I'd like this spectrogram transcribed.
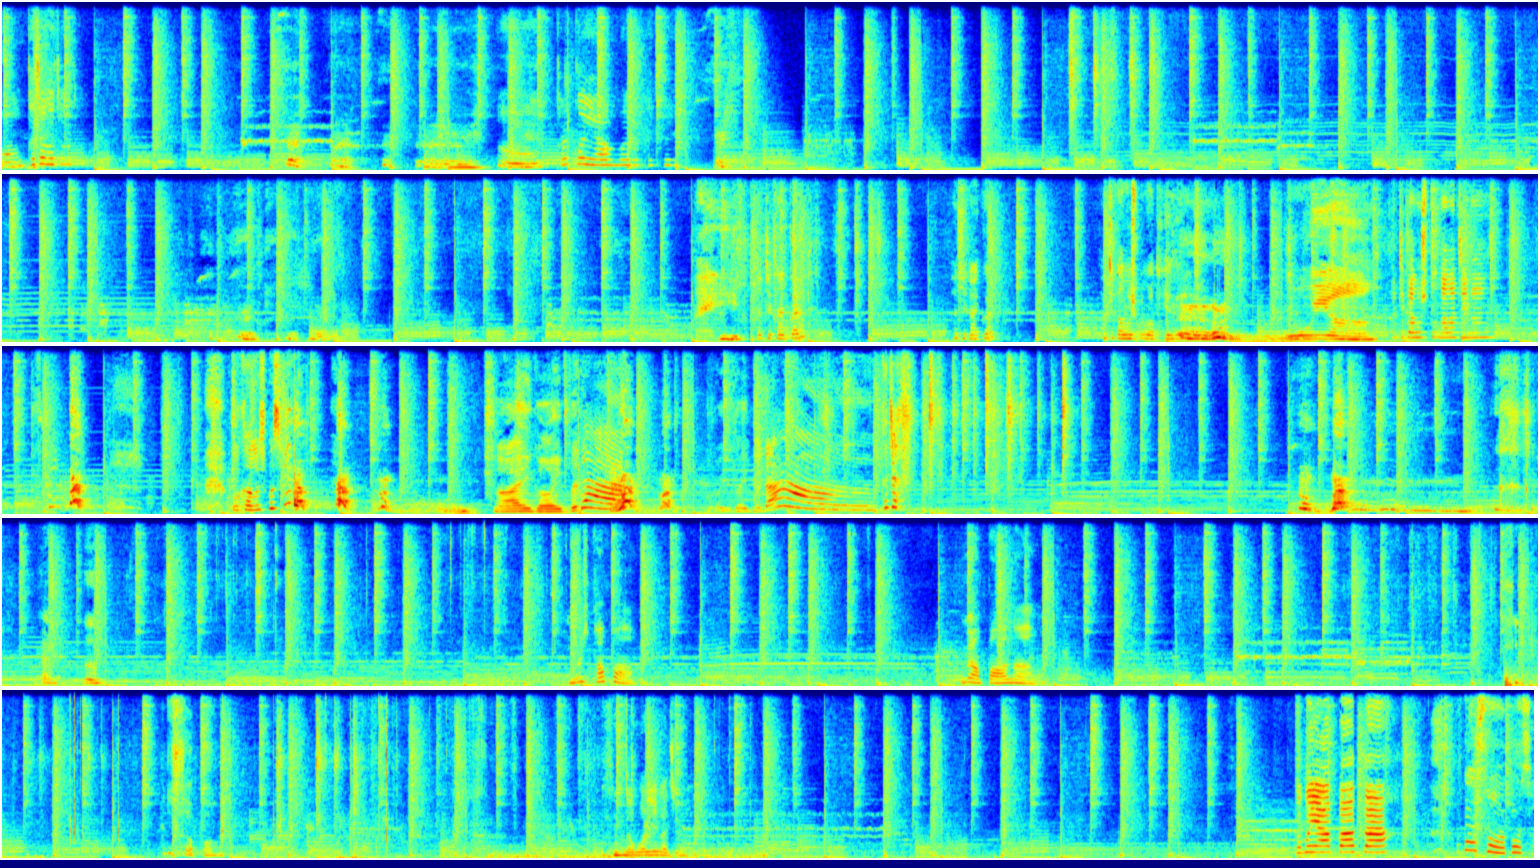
응 가자 가자 가자 응갈 거야 엄마랑 갈 거야 같이 갈 거야? 같이 갈 거야? 같이 가고 싶으면 어떻게 해야 돼? 오이야 같이 가고 싶은 강아지는 뭐 가고 싶었어? 아이고 이쁘다 어이구 이쁘다 가자 응. Where's Papa? 왜 아빠 안 와? 어딨어 아빠? 너무 멀리 가지 마. 바보야 아빠 왔다 아빠 왔어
